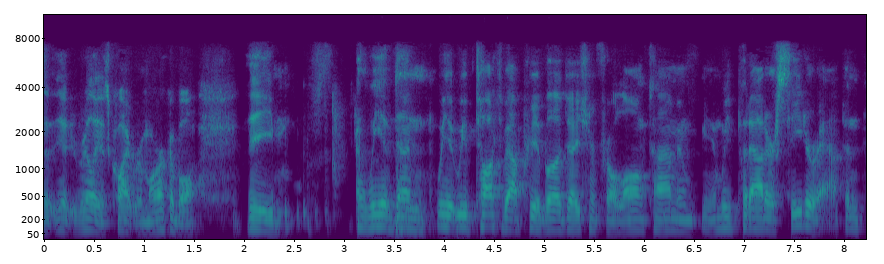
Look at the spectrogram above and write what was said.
a, it really is quite remarkable. The we have done we we've talked about prehabilitation for a long time, and, and we put out our CEDAR app. And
